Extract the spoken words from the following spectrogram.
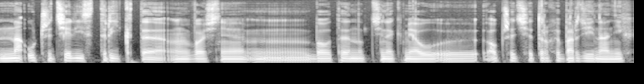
nauczycieli stricte, y, właśnie, mm, bo ten odcinek miał oprzeć się trochę bardziej na nich.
